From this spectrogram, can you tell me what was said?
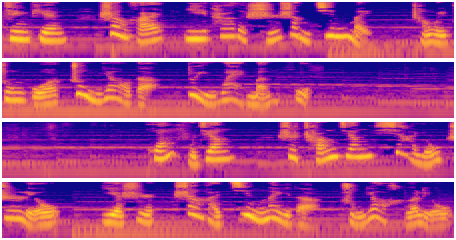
今天，上海以它的时尚精美，成为中国重要的对外门户。黄浦江是长江下游支流，也是上海境内的主要河流，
